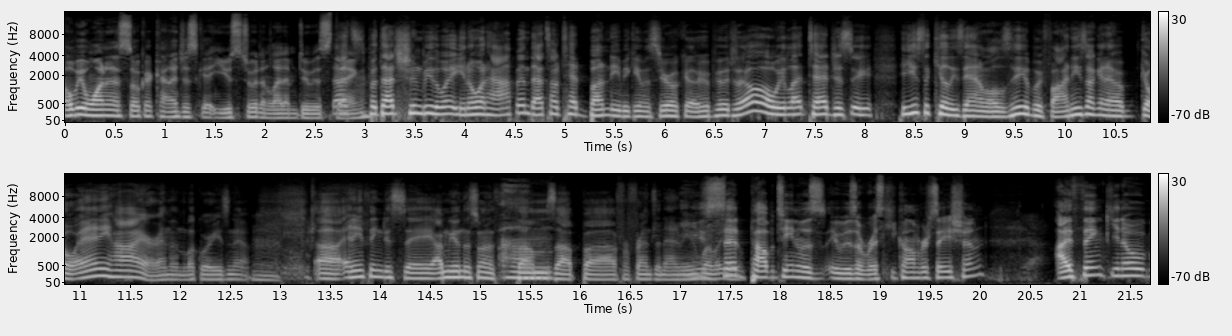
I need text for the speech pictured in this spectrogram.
Obi Wan and Ahsoka kind of just get used to it and let him do his that's, thing. but that shouldn't be the way. You know what happened? That's how Ted Bundy became a serial killer. People just say, "Oh, we let Ted just he, he used to kill these animals. He'll be fine. He's not gonna go any higher." And then look where he's now. Mm. Uh, anything to say? I'm giving this one a Um, thumbs up uh, for friends and enemies. You What about said Palpatine was it was a risky conversation. I think you know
